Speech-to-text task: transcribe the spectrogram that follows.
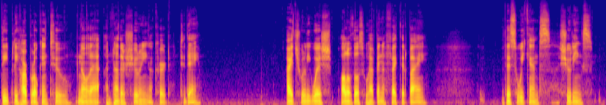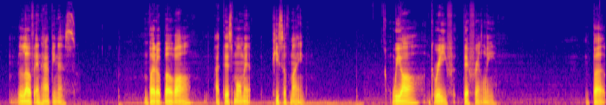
deeply heartbroken to know that another shooting occurred today. I truly wish all of those who have been affected by this weekend's shootings love and happiness. But above all, at this moment, peace of mind. We all grieve differently, but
